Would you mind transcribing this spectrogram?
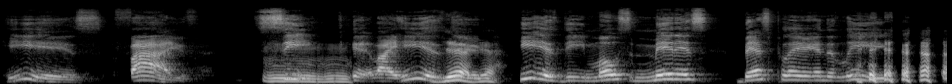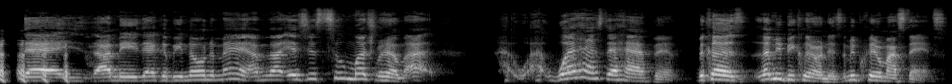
he is five C, Mhm. like he is. yeah, the, yeah. He is the most middest best player in the league that I mean that could be known to man. I'm like, it's just too much for him. I what has to happen? Because let me be clear on this. Let me be clear on my stance.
